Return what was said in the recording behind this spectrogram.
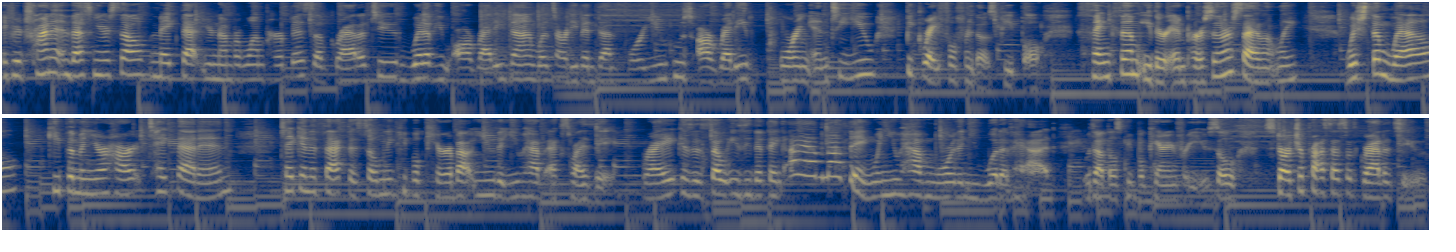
if you're trying to invest in yourself, make that your number one purpose of gratitude. What have you already done? What's already been done for you? Who's already pouring into you? Be grateful for those people. Thank them either in person or silently. Wish them well. Keep them in your heart. Take that in. Take in the fact that so many people care about you that you have XYZ, right? Because it's so easy to think, I have nothing when you have more than you would have had without those people caring for you. So start your process with gratitude,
